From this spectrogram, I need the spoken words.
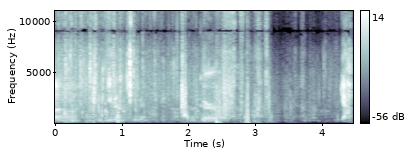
hold on, hold on. Keep it up, keep it up. Good girl. Yeah.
